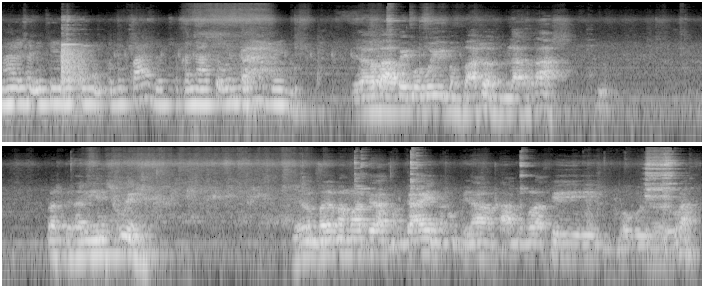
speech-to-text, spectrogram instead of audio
Mahal sa intilo kong avocado. Sa kanato na rin. Kaya ka ba, ako'y bumuyo ibang baso at mula sa taas. Tapos pinalinis ko eh. Meron ba naman mga tira pagkain? Ako pinakatamo ko lahat kay Boboy lura.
